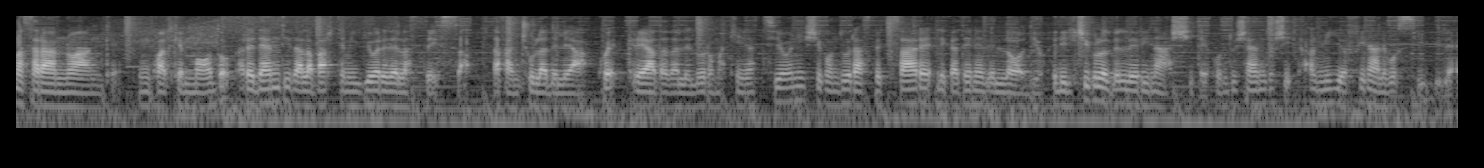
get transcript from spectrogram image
ma saranno anche, in qualche modo, redenti dalla parte migliore della stessa. La fanciulla delle acque, creata dalle loro macchinazioni, ci condurrà a spezzare le catene dell'odio ed il ciclo delle rinascite, conducendoci al miglior finale possibile.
